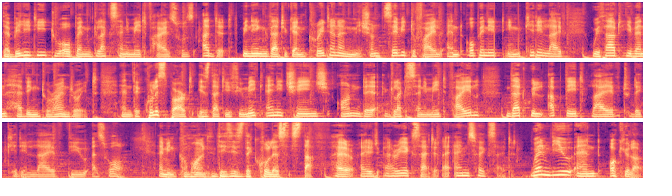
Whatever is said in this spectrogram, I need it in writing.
the ability to open Glaxnimate files was added, meaning that you can create an animation, save it to file, and open it in Kdenlive without even having to render it. And the coolest part is that if you make any change on the Glaxnimate file, that will update live to the Kdenlive view as well. I mean, come on, this is the coolest stuff. I, I, I'm really excited. I, I'm so excited. Gwenview and Okular.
